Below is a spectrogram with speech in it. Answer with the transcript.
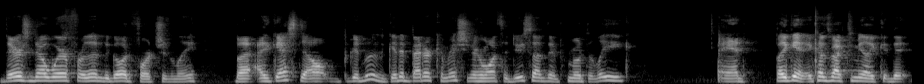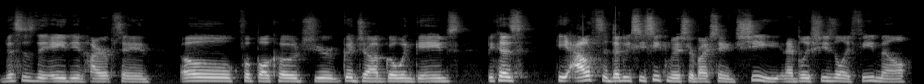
there's nowhere for them to go, unfortunately. But I guess they'll good move. Get a better commissioner who wants to do something to promote the league. And but again, it comes back to me like this is the AD and higher up saying, "Oh, football coach, you're good job, go win games," because he outs the WCC commissioner by saying she, and I believe she's the only female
